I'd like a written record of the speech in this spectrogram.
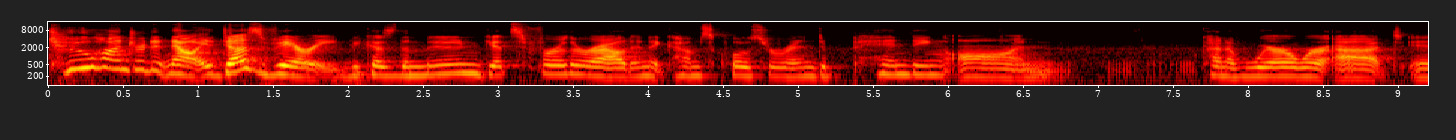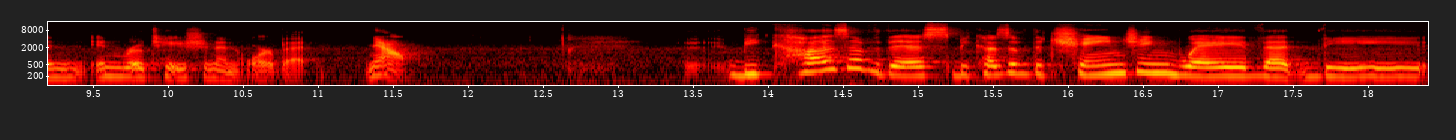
200 now it does vary because the moon gets further out and it comes closer in depending on kind of where we're at in in rotation and orbit. Now, because of this, because of the changing way that the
